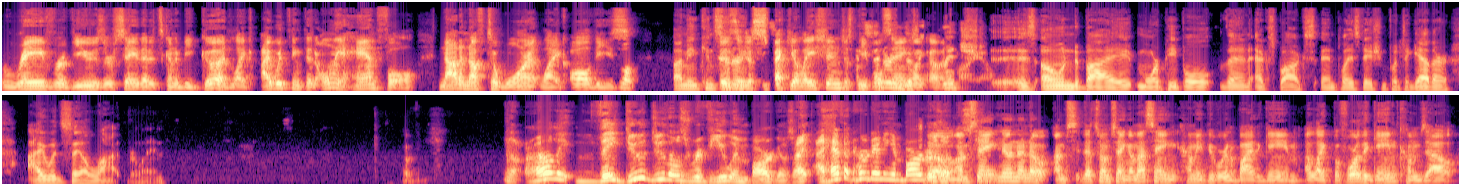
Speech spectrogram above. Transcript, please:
rave reviews or say that it's going to be good? Like, I would think that only a handful, not enough to warrant like all these. Well, I mean, is it considering just speculation? Just people saying the like, "Oh, it's Switch Mario." is owned by more people than Xbox and PlayStation put together, I would say a lot, Verlaine. Well, they they do do those review embargoes. I, I haven't heard any embargoes. No, I'm saying game. no, no, no. I'm s- that's what I'm saying. I'm not saying how many people are going to buy the game. I like before the game comes out,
